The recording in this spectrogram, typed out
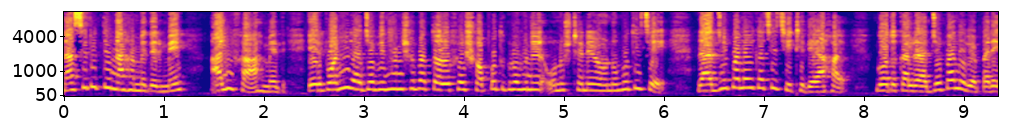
নাসিরুদ্দিন আহমেদের মেয়ে আলিফা আহমেদ। এরপরই রাজ্য বিধানসভার তরফে শপথ গ্রহণের অনুষ্ঠানের অনুমতি চেয়ে রাজ্যপালের কাছে চিঠি দেওয়া হয়। গতকাল রাজ্যপাল এ ব্যাপারে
